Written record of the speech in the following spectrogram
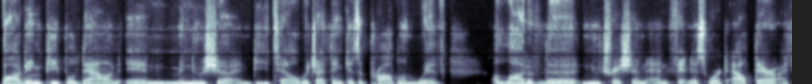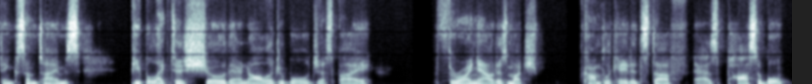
bogging people down in minutia and detail, which I think is a problem with a lot of the nutrition and fitness work out there. I think sometimes people like to show they're knowledgeable just by throwing out as much complicated stuff as possible.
